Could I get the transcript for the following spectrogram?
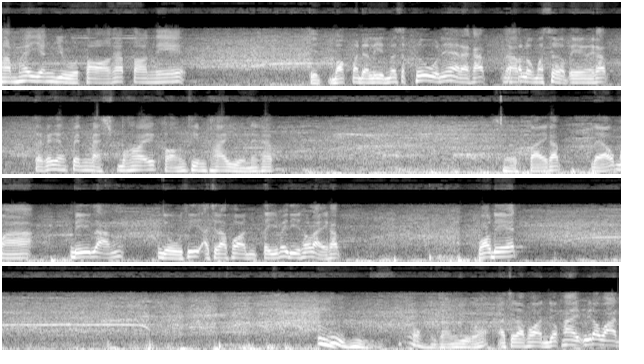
ทำให้ยังอยู่ต่อครับ ตอนนี้ ติดบล็อกมาดาลินเมื่อสักครู่เนี่ยแหละครับแล้วก็ลงมาเสิร์ฟเองเลยครับ แต่ก็ยังเป็นแมตช์พอยต์ของทีมไทยอยู่นะครับเสิร์ฟไปครับ แล้วมา บีหลังอยู่ที่อัชราพรตีไม่ดีเท่าไหร่ครับวอลเดสอื้อหือโอ้ยังอยู่ฮะอัชราพรยกให้วิรวัน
